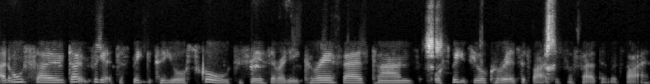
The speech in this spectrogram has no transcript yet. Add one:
And also, don't forget to speak to your school to see if there are any career fairs plans or speak to your careers advisor for further advice.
